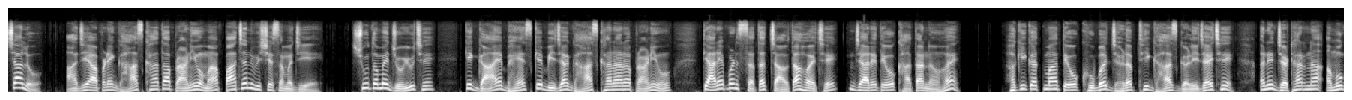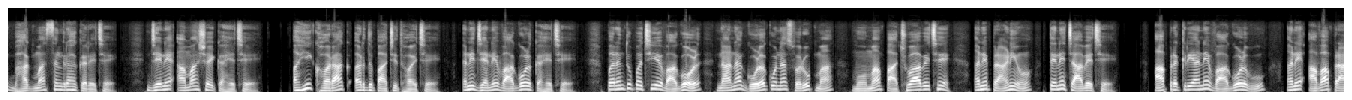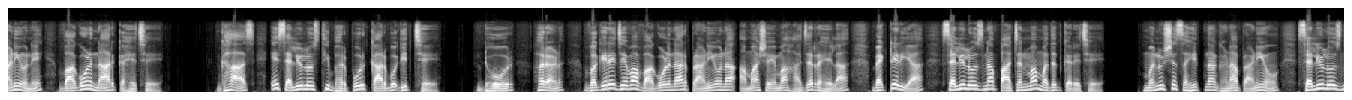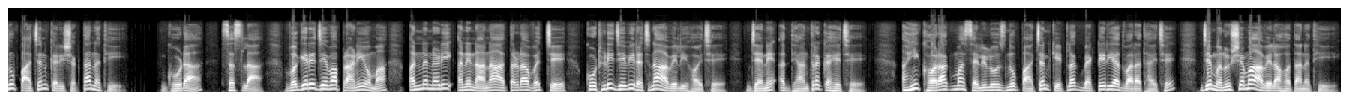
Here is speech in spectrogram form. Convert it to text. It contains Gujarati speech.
ચાલો, આજે આપણે ઘાસ ખાતા પ્રાણીઓમાં પાચન વિશે સમજીએ. શું તમે જોયું છે કે ગાય, ભેંસ કે બીજા ઘાસ ખાનારા પ્રાણીઓ ત્યારે પણ સતત ચાવતા હોય છે, જ્યારે તેઓ ખાતા ન હોય? હકીકતમાં, તેઓ ખૂબ જ ઝડપથી ઘાસ ગળી જાય છે અને જઠારના અમુક ભાગમાં સંગ્રહ કરે છે, જેને આમાશય કહે છે. અહીં ખોરાક અર્ધપાચિત હોય છે અને જેને વાગોળ કહે છે. પરંતુ પછી એ વાગોળ નાના ગોળકોના સ્વરૂપમાં મોંમાં પાછો આવે છે અને પ્રાણીઓ તેને ચાવે છે. આ પ્રક્રિયાને વાગોળવું અને આવા પ્રાણીઓને વાગોળનાર કહે છે. ઘાસ એ સેલ્યુલોઝથી ભરપૂર કાર્બોદિત છે. ઢોર, હરણ વગેરે જેવા વાગોળનાર પ્રાણીઓના આમાશયમાં હાજર રહેલા બેક્ટેરિયા સેલ્યુલોઝના પાચનમાં મદદ કરે છે. મનુષ્ય સહિતના ઘણા પ્રાણીઓ સેલ્યુલોઝનું પાચન કરી શકતા નથી. ઘોડા, સસલા વગેરે જેવા પ્રાણીઓમાં અન્નનળી અને નાના આંતરડા વચ્ચે કોઠડી જેવી રચના આવેલી હોય છે, જેને અધ્યાંત્ર કહે છે. અહીં ખોરાકમાં સેલ્યુલોઝનું પાચન કેટલાક બેક્ટેરિયા દ્વારા થાય છે, જે મનુષ્યમાં આવેલા હોતા નથી.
